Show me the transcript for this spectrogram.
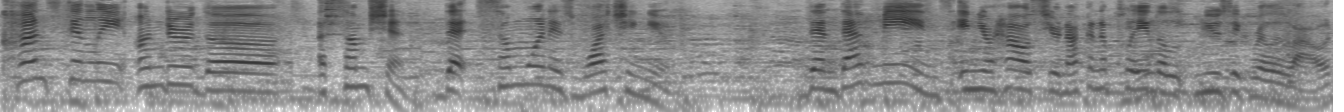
constantly under the assumption that someone is watching you, then that means in your house you're not going to play the music really loud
